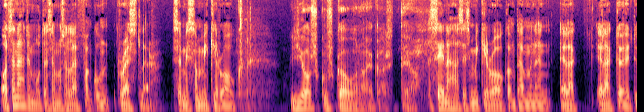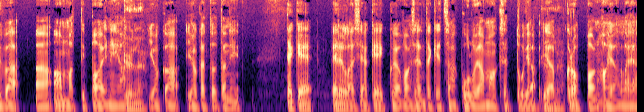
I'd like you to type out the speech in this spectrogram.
Oletko nähnyt muuten semmoisen leffan kuin Wrestler? Se, missä on Mickey Rourke. Joskus kauan aikaa sitten, joo. Siinähän siis Mickey Rourke on tämmöinen elä, eläköityvä ä, ammattipainija, Kyllä. joka, joka tota, niin, tekee erilaisia keikkoja vaan sen takia, että saa kuluja maksettua ja, ja kroppa on hajalla ja,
